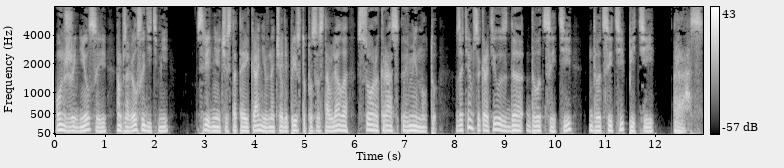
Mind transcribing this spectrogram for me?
Он женился и обзавелся детьми. Средняя частота икания в начале приступа составляла 40 раз в минуту – затем сократилось до 20-25 раз.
